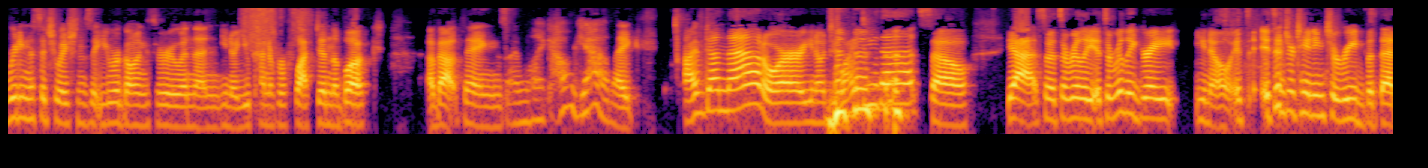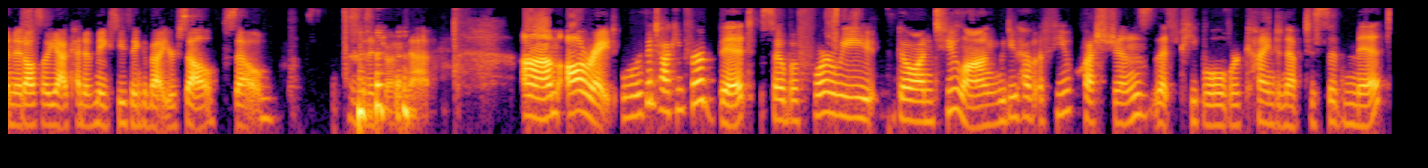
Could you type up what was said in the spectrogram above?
reading the situations that you were going through. And then, you know, you kind of reflect in the book about things. I'm like, oh yeah, like I've done that or, you know, do I do that? so yeah, so it's a really, it's a really great, you know, it's, it's entertaining to read, but then it also, yeah, kind of makes you think about yourself. So I've been enjoying that. Um, all right. Well, we've been talking for a bit. So before we go on too long, we do have a few questions that people were kind enough to submit.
